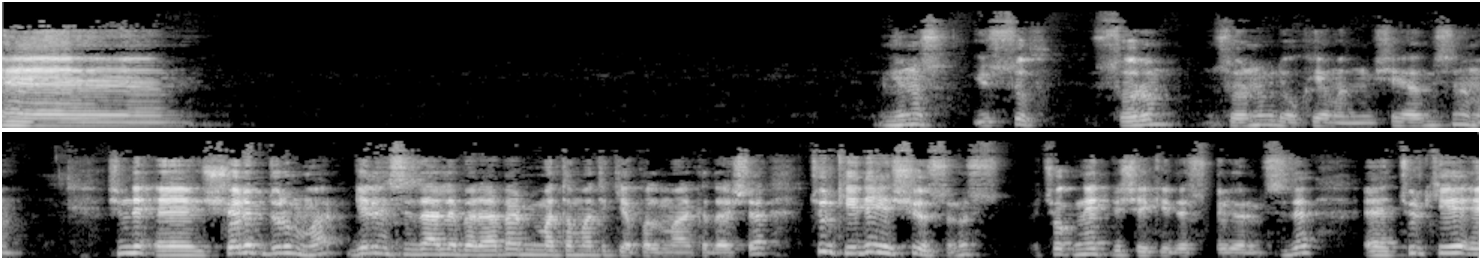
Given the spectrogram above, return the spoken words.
ee, Yunus, Yusuf sorun sorunu bile okuyamadım. Bir şey yazmışsın ama. Şimdi e, şöyle bir durum var. Gelin sizlerle beraber bir matematik yapalım arkadaşlar. Türkiye'de yaşıyorsunuz çok net bir şekilde söylüyorum size. E, Türkiye e,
